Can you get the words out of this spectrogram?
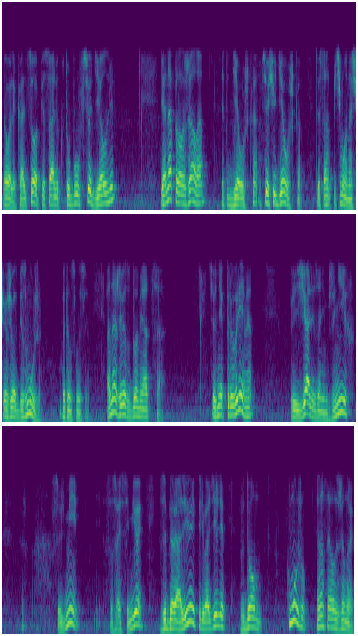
давали кольцо, описали ктубу, все делали. И она продолжала, эта девушка, все еще девушка, то есть она, почему? Она еще живет без мужа, в этом смысле. Она живет в доме отца. Через некоторое время приезжали за ним жених с людьми, со своей семьей, забирали ее и перевозили в дом к мужу. И она становилась женой.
